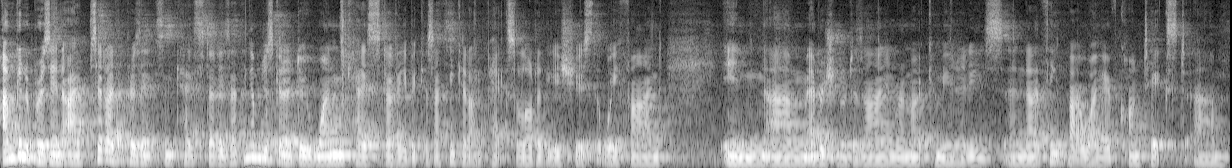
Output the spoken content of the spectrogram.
I'm going to present, I said I'd present some case studies. I think I'm just going to do one case study because I think it unpacks a lot of the issues that we find in um, Aboriginal design in remote communities. And I think by way of context, um,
